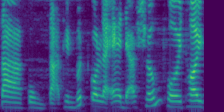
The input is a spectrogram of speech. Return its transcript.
Ta cùng tạ thiên bích có lẽ đã sớm phơi thây,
